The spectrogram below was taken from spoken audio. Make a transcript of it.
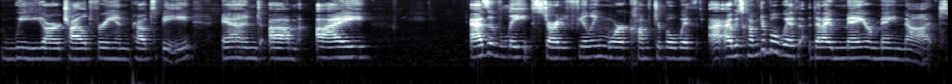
we are child free and proud to be and um I as of late started feeling more comfortable with I, I was comfortable with that I may or may not.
